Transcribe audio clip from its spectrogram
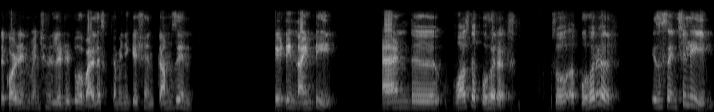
recorded invention related to a wireless communication comes in 1890 and uh, was the coherer. So a coherer is essentially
